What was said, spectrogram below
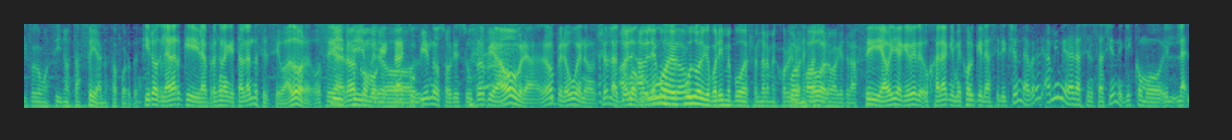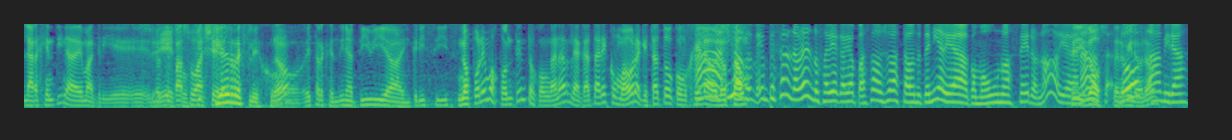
Y fue como, sí, no, está fea, no está fuerte. Quiero aclarar que la persona que está hablando es el cebador. O sea, Sí, ¿no? sí, es como que está escupiendo sobre su propia obra, ¿no? Pero bueno, yo la tomo con hablemos de fútbol que por ahí me puedo defender mejor que Por esta favor. yerba que traje. Sí, habría que ver, ojalá que mejor que la selección. La verdad, a mí me da la sensación de que es como el- la, la Argentina de Macri, eh, Sí, lo que pasó fi- ayer. Fiel reflejo. ¿no? Esta Argentina tibia, en crisis. Nos ponemos contentos con ganarle a Qatar. Es como ahora que está todo congelado. Ah, los iba- empezaron a hablar y no sabía qué había pasado. Yo hasta donde tenía había como 1 a 0, ¿no? Había Sí, ganado. dos Hasta- terminó, dos, ¿no? ah, mira.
